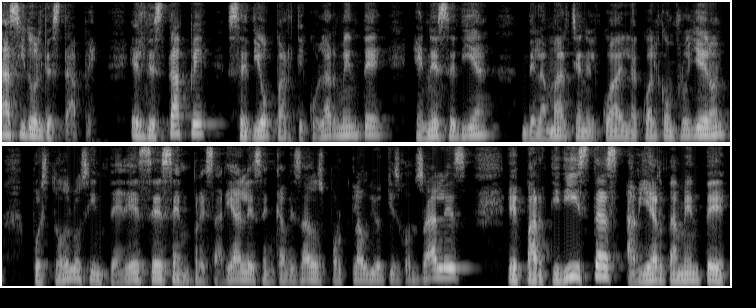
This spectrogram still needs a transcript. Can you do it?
ha sido el destape. El destape se dio particularmente en ese día de la marcha en, el cual, la cual confluyeron pues todos los intereses empresariales encabezados por Claudio X González, eh, partidistas, abiertamente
